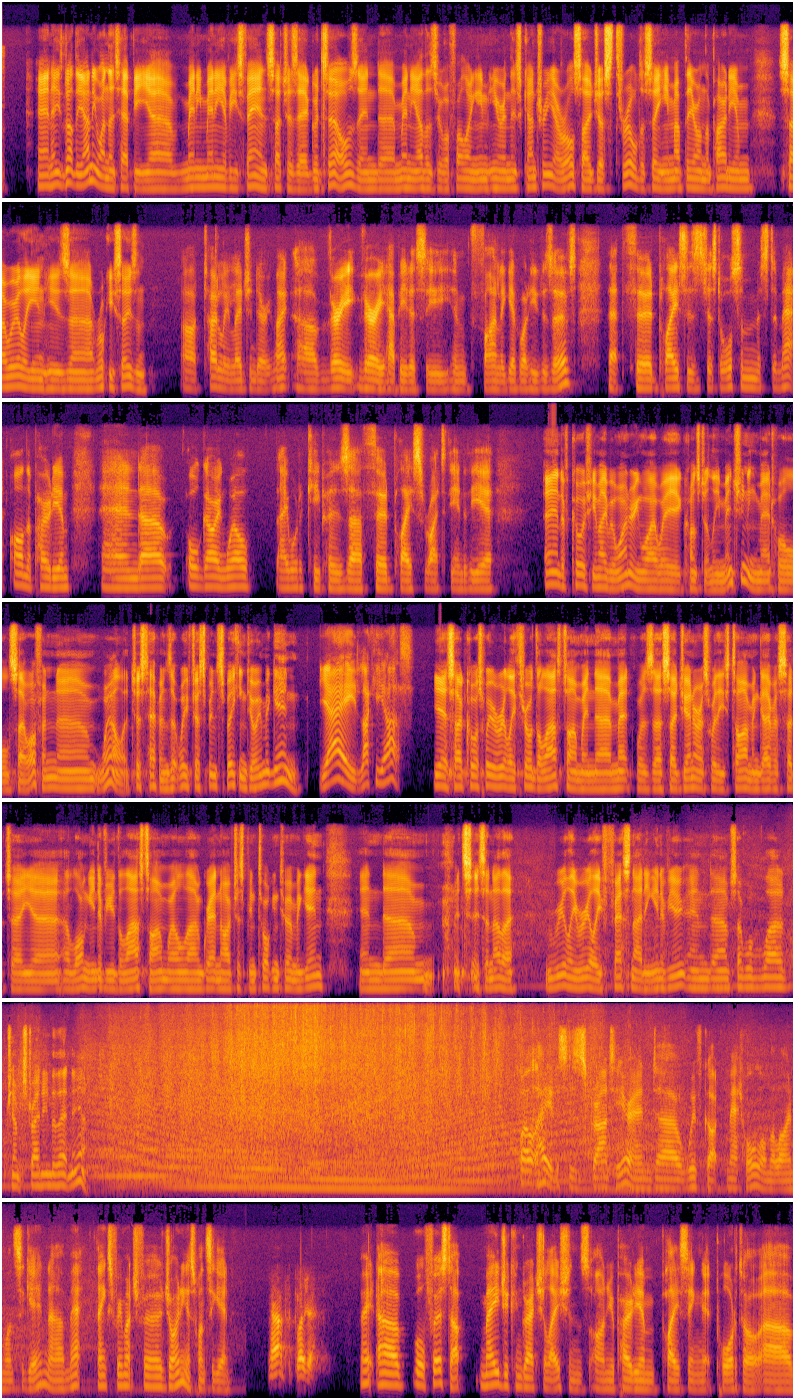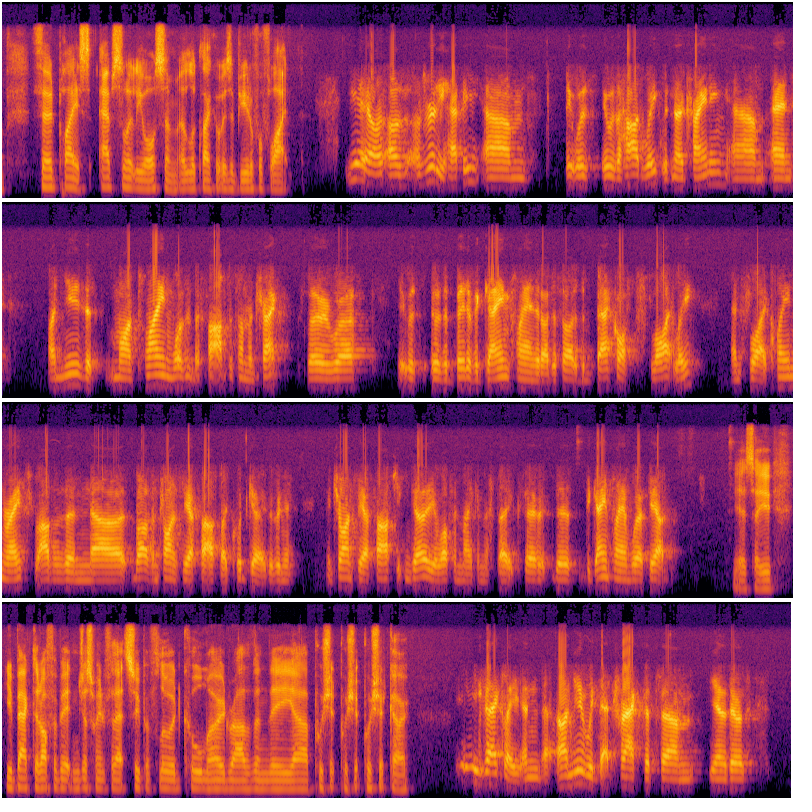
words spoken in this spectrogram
And he's not the only one that's happy. Uh, many, many of his fans, such as our good selves and uh, many others who are following him here in this country, are also just thrilled to see him up there on the podium so early in his uh, rookie season. Oh, totally legendary, mate. Uh, very, very happy to see him finally get what he deserves. That third place is just awesome, Mr. Matt on the podium, and uh, all going well, able to keep his uh, third place right to the end of the year. And of course, you may be wondering why we're constantly mentioning Matt Hall so often. Um, well, it just happens that we've just been speaking to him again. Yay, lucky us. Yeah, so of course we were really thrilled the last time when uh, Matt was uh, so generous with his time and gave us such a, uh, a long interview the last time. Well, um, Grant and I have just been talking to him again, and um, it's it's another really really fascinating interview, and um, so we'll uh, jump straight into that now. Well, hey, this is Grant here, and uh, we've got Matt Hall on the line once again. Uh, Matt, thanks very much for joining us once again. No, it's a pleasure. Mate, uh, well, first up, major congratulations on your podium placing at Porto. Uh, third place, absolutely awesome. It looked like it was a beautiful flight. Yeah, I, I, was, I was really happy. Um, it was it was a hard week with no training, um, and I knew that my plane wasn't the fastest on the track, so uh, it was it was a bit of a game plan that I decided to back off slightly and fly a clean race rather than uh, rather than trying to see how fast I could go. Because when you, you try and see how fast you can go, you'll often make a mistake. So the the game plan worked out. Yeah, so you, you backed it off a bit and just went for that super fluid, cool mode rather than the uh, push it, push it, push it go. Exactly, and I knew with that track that um, you know there was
